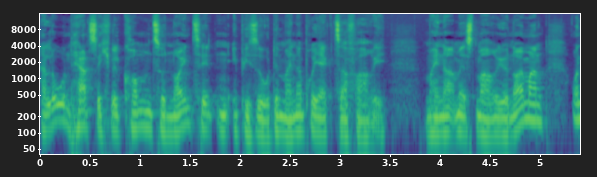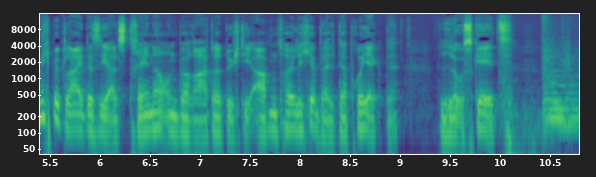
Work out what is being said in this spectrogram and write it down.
Hallo und herzlich willkommen zur 19. Episode meiner Projektsafari. Mein Name ist Mario Neumann und ich begleite Sie als Trainer und Berater durch die abenteuerliche Welt der Projekte. Los geht's! In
